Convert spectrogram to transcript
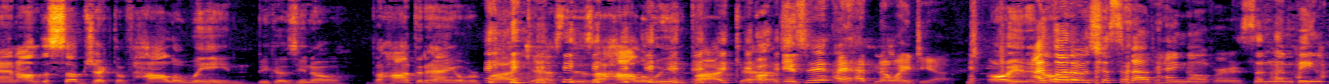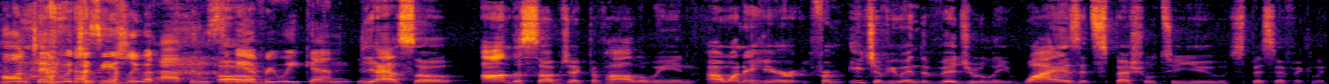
And on the subject of Halloween, because you know the Haunted Hangover podcast is a Halloween oh, podcast. is it i had no idea oh, he didn't I know thought that? it was just about hangovers and them being haunted, which is usually what happens to me oh, every weekend. Yeah, so on the subject of Halloween, I want to hear from each of you individually. Why is it special to you specifically?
